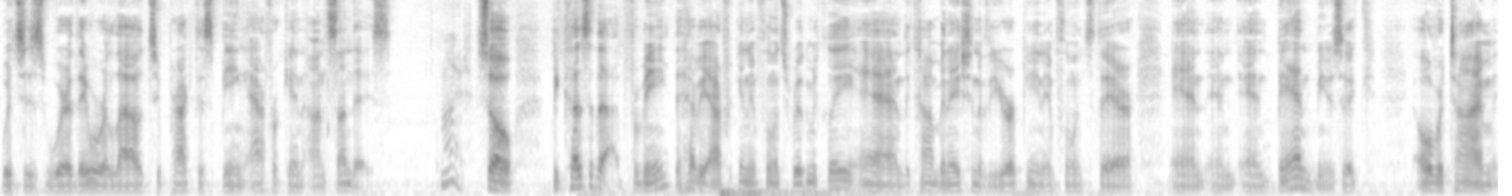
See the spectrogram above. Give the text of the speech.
which is where they were allowed to practice being African on Sundays. Right. So, because of that, for me, the heavy African influence rhythmically and the combination of the European influence there and, and, and band music, over time,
